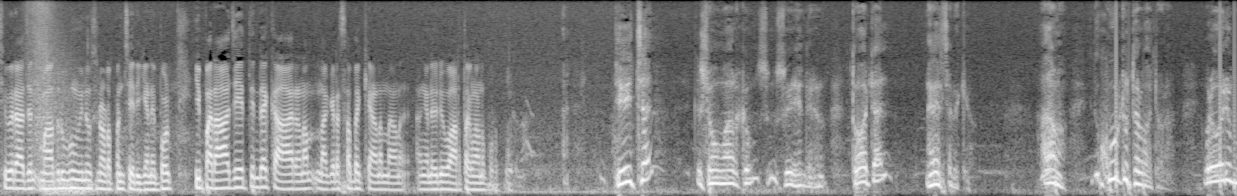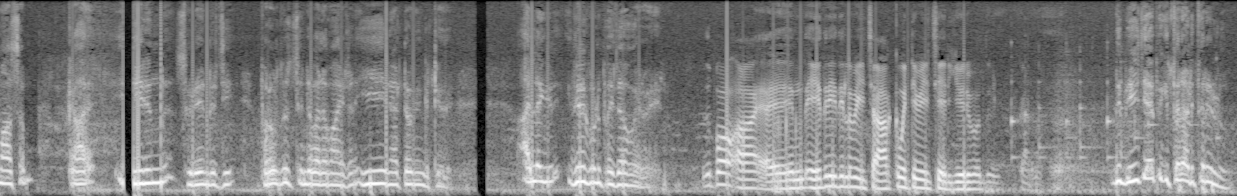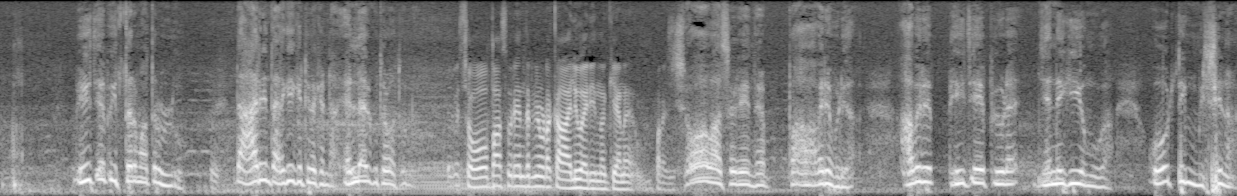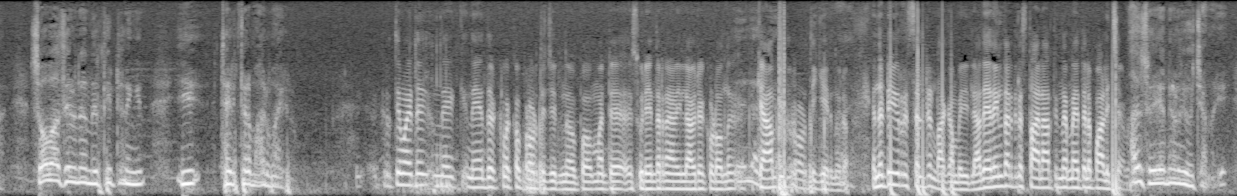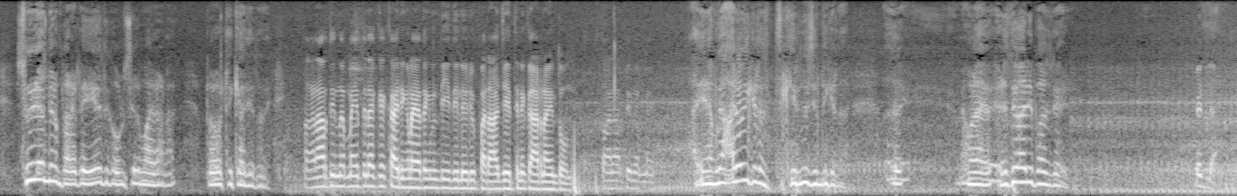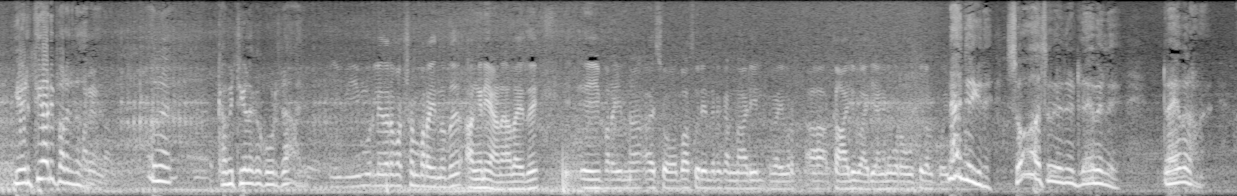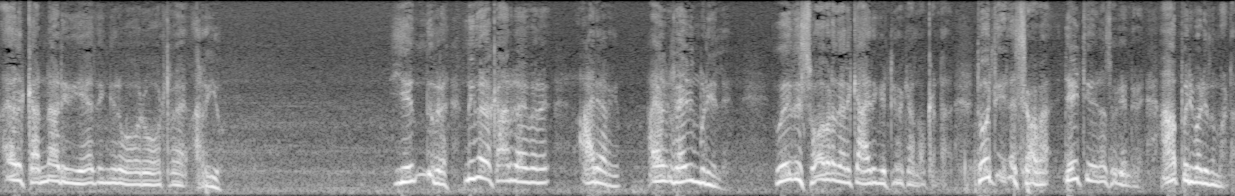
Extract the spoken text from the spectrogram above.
ശിവരാജൻ മാതൃഭൂമി ന്യൂസിനോടൊപ്പം ചേരുകയാണ്. ഇപ്പോൾ ഈ പരാജയത്തിന്റെ കാരണം നഗരസഭയ്ക്കാണെന്നാണ് അങ്ങനെ ഒരു വാർത്തകളാണ് പുറത്തു വരുന്നത്. ജയിച്ചാൽ കൃഷ്ണകുമാർക്കും സുരേന്ദ്രനും തോറ്റാൽ നഗരസഭയ്ക്കും. അതാണ് ഇത് കൂട്ടുത്തരവാദിത്തമാണ്. ഇവിടെ ഒരു മാസം ഇരുന്ന് സുരേന്ദ്രജി പ്രവർത്തിച്ചതിന്റെ ഫലമായിട്ടാണ് ഈ നേട്ടവും കിട്ടിയത്. അല്ലെങ്കിൽ ഇതിനെ കൊണ്ട് പരിതാപകരമായിരുന്നു. ഇതിപ്പോ ഏത് രീതിയിലുള്ള വീഴ്ച ആർക്ക് പറ്റിയ വീഴ്ചയായിരിക്കും ഒരു കാരണം? ഇത് ബി ജെ പിക്ക് ഇത്ര അടിത്തറേ ഉള്ളൂ. ബി ജെ പിക്ക് ഇത്ര മാത്രമേ ഉള്ളൂ. ഇത് ആരെയും തലകി കെട്ടി വെക്കണ്ട. എല്ലാവർക്കും ഉത്തരവാദിത്തമുള്ളൂ ശോഭാ സുരേന്ദ്രനോട് കാലു വാരി എന്നൊക്കെയാണ് പറയുന്നത്. ശോഭ സുരേന്ദ്രൻ അവരെ വിടുക. അവർ ബി ജെ പിയുടെ ജനകീയ മുഖ വോട്ടിംഗ് മെഷീനാണ്. ശോഭാ സുരേന്ദ്രൻ നിർത്തിയിട്ടുണ്ടെങ്കിൽ ഈ ചരിത്രം മാറുമായിരുന്നു. കൃത്യമായിട്ട് നേതാക്കളൊക്കെ പ്രവർത്തിച്ചിരുന്നു. ഇപ്പോൾ മറ്റേ സുരേന്ദ്രനാണെങ്കിൽ അവരെ കൂടെ ഒന്ന് ക്യാമ്പ് ചെയ്ത് പ്രവർത്തിക്കുമായിരുന്നല്ലോ എന്നിട്ട് ഈ റിസൾട്ട് ഉണ്ടാക്കാൻ പറ്റില്ല അത് ഏതെങ്കിലും തരത്തിലെ സ്ഥാനാർത്ഥി നിർണയത്തിലെ പാളിച്ചാണ് അത് സുരേന്ദ്രനോട് ചോദിച്ചാൽ മതി. സുരേന്ദ്രൻ പറയട്ടെ ഏത് കൗൺസിലർമാരാണ് പ്രവർത്തിക്കാതിരുന്നത്? സ്ഥാനാർത്ഥി നിർണയത്തിലൊക്കെ കാര്യങ്ങൾ ഏതെങ്കിലും രീതിയിൽ ഒരു പരാജയത്തിന് കാരണമായി തോന്നുന്നു. സ്ഥാനാർത്ഥി നിർണയം. അത് നമുക്ക് ആലോചിക്കേണ്ടത് ഇരുന്ന് ചിന്തിക്കേണ്ടത്. അത് നമ്മളെ എഴുത്തുകാരി പറഞ്ഞിട്ട് കേട്ടില്ല. ഈ എഴുത്തുകാരി പറഞ്ഞത്. കമ്മിറ്റികളൊക്കെ കൂടുതൽ ഈ വി മുരളീധര പക്ഷം പറയുന്നത് അങ്ങനെയാണ്. അതായത് ഈ പറയുന്ന ശോഭ സുരേന്ദ്രൻ കണ്ണാടിയിൽ ഡ്രൈവർ കാൽ വാരി അങ്ങനെ കുറെ വോട്ടുകൾ പോയി. ഞാൻ ചോദിക്കുന്നത് ശോഭ സുരേന്ദ്രൻ ഡ്രൈവറിൽ ഡ്രൈവറാണ് അയാൾ കണ്ണാടി ഏതെങ്കിലും ഓരോ ഓട്ടറെ അറിയോ? എന്ത് നിങ്ങളുടെ കാർ ഡ്രൈവർ ആരെ അറിയും? അയാൾ ഡ്രൈവിംഗ് പണിയല്ലേ? ഒരു ശോഭയുടെ നിലയ്ക്ക് ആരും കെട്ടിവെക്കാൻ നോക്കണ്ട. തോറ്റ് കഴിഞ്ഞാൽ ശോഭ ജയിച്ചു കഴിഞ്ഞാൽ സുരേന്ദ്രൻ. ആ പരിപാടിയൊന്നും വേണ്ട.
